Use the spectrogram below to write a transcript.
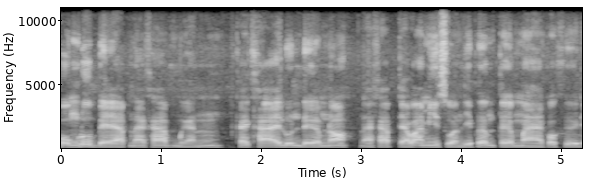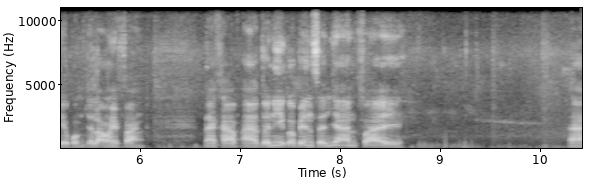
คงรูปแบบนะครับ เหมือนคล้ายๆ รุ่นเดิมเนาะนะครับ แต่ว่ามีส่วนที่เพิ่มเติมมาก็คือเดี๋ยวผมจะเล่าให้ฟังนะครับ อ่า ตัวนี้ก็เป็นสัญญาณไฟอ่า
